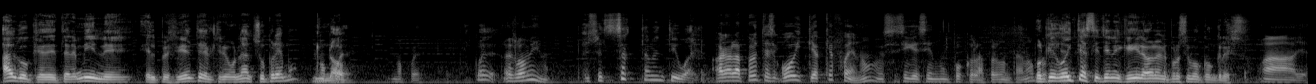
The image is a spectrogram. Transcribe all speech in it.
algo que determine el presidente del Tribunal Supremo? No, puede. No puede. No puede. Es lo mismo. Es exactamente igual. Ahora la pregunta es, Goitia, ¿qué fue, no? Esa sigue siendo un poco la pregunta, ¿no? Porque Goitia se tiene que ir ahora en el próximo Congreso. Ah, ya.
